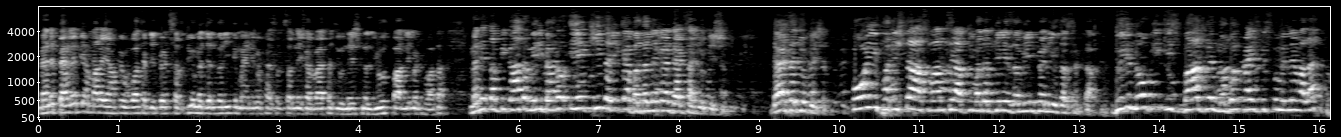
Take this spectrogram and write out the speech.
میں نے پہلے بھی ہمارا یہاں پہ ہوا تھا ڈیبیٹ سردیوں میں، جنوری کے مہینے میں فیصل سر نے کروایا تھا، جو نیشنل یوتھ پارلیمنٹ ہوا تھا۔ میں نے تب بھی کہا تھا، میری بہنوں، ایک ہی طریقہ بدلنے کا ڈیٹس ایجوکیشن۔ ڈیٹس ایجوکیشن۔ کوئی فرشتہ آسمان سے آپ کی مدد کے لیے زمین پہ نہیں اتر سکتا۔ ڈو یو نو کہ اس بار جو نوبل پرائز کس کو ملنے والا ہے؟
